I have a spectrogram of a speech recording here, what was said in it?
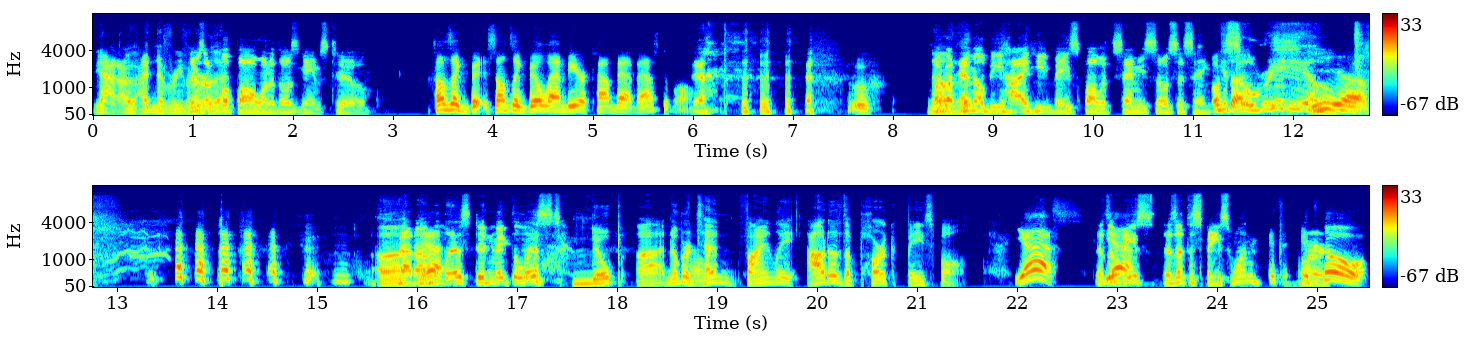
Yeah. I, I'd never even There was heard a of that. football one of those games too. Sounds like sounds like Bill Laimbeer combat basketball. Yeah. Ooh. What No, about thi- MLB high heat baseball with Sammy Sosa saying, What's It's so real. Yeah. uh, Not on Yeah. the list, didn't make the list. Nope. Uh, number No. 10, finally, out of the park baseball. yes. That's yeah. a base is that the space one? It's it's Or- no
